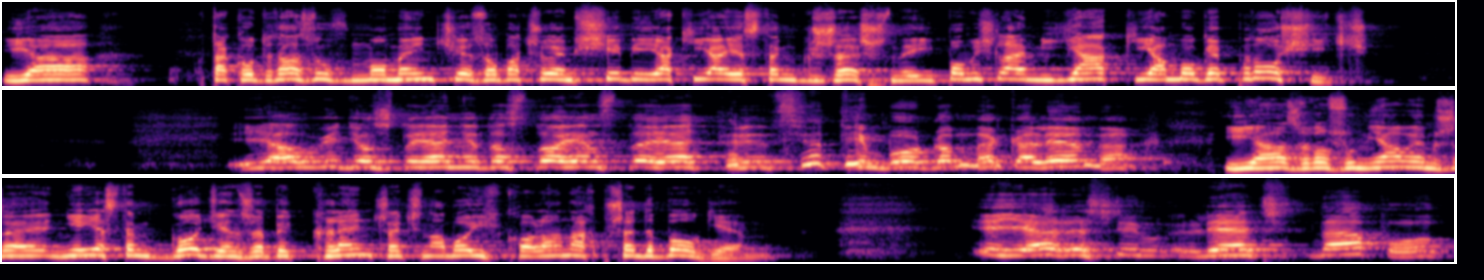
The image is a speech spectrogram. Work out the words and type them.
Ja tak od razu w momencie zobaczyłem siebie, jaki ja jestem grzeszny i pomyślałem, jak ja mogę prosić. И я увидел, что я недостоин стоять перед святым Богом на коленах. I ja zrozumiałem, że nie jestem godzien, żeby klęczeć na moich kolanach przed Bogiem. И я решил лечь на пол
